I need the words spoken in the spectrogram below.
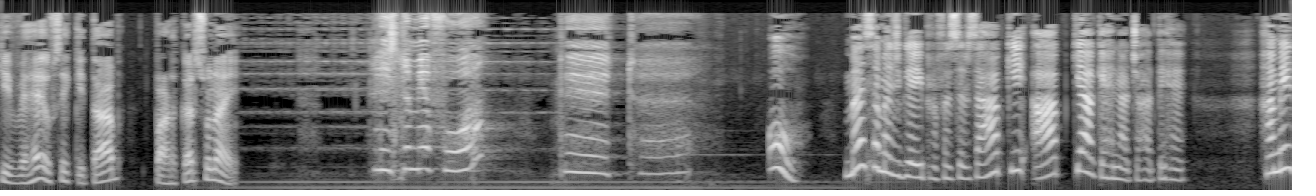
कि वह उसे किताब पढ़कर सुनाए Liest du mir vor? Bitte. ओह मैं समझ गई प्रोफेसर साहब कि आप क्या कहना चाहते हैं हमें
